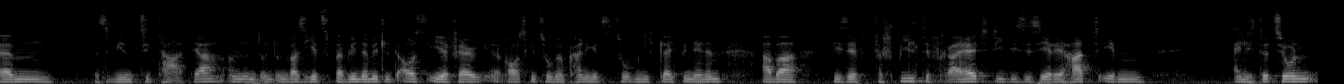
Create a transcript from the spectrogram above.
Ähm, das ist wie ein Zitat, ja. Und, und, und was ich jetzt bei Blind ermittelt aus EFR rausgezogen habe, kann ich jetzt so nicht gleich benennen. Aber diese verspielte Freiheit, die diese Serie hat, eben eine Situation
